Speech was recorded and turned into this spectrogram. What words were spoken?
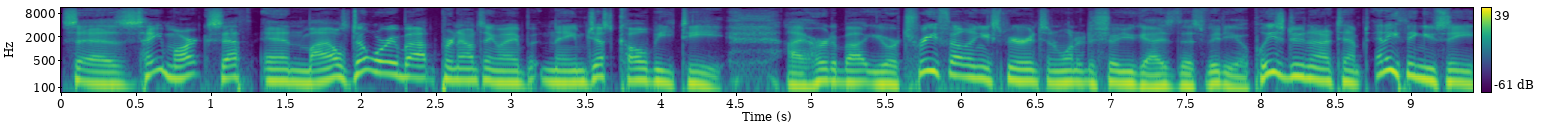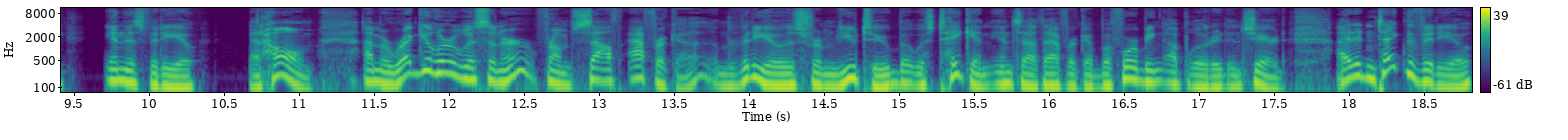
says, Hey, Mark, Seth, and Miles, don't worry about pronouncing my name. Just call me T. I heard about your tree felling experience and wanted to show you guys this video. Please do not attempt anything you see in this video at home. I'm a regular listener from South Africa, and the video is from YouTube, but was taken in South Africa before being uploaded and shared. I didn't take the video,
